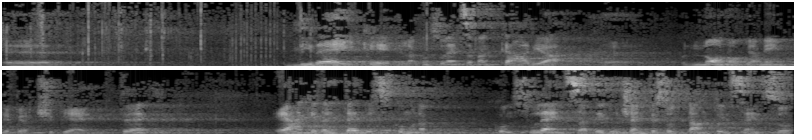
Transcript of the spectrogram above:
Eh, direi che la consulenza bancaria, eh, non ovviamente percipiente, è anche da intendersi come una consulenza deducente soltanto in senso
